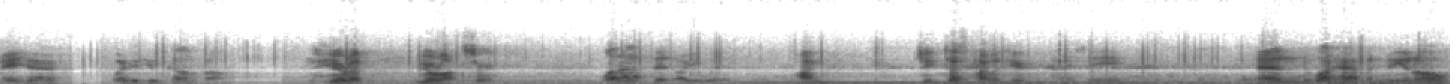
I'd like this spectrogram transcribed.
Major, where did you come from? Here at Muroc, sir. What outfit are you with? I'm chief test pilot here. I see. And what happened, do you know?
